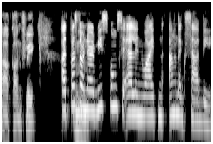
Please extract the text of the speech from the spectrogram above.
ah, conflict. At Pastor Mm. Nair, mismong si Ellen White ang nagsabi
